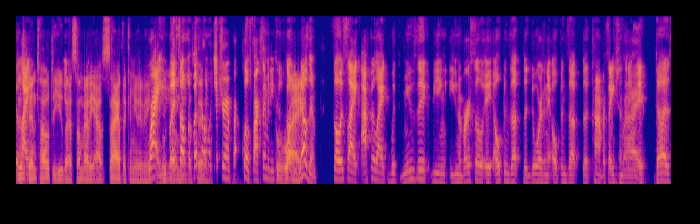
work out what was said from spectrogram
feel it's like been told to you by somebody outside the community. right, but don't someone but someone that you're in pro- close proximity to, so you know them. So it's like I feel like with music being universal, it opens up the doors and it opens up the conversations. and it- Right. it does.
